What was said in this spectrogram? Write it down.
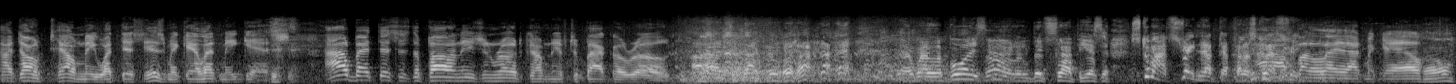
Now, don't tell me what this is, McHale. Let me guess. I'll bet this is the Polynesian Road Company of Tobacco Road. Uh, well, the boys are a little bit sloppy. Yes, sir. Come on, straighten up there, fellas. Come on, straighten. belay that, McHale. Oh?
